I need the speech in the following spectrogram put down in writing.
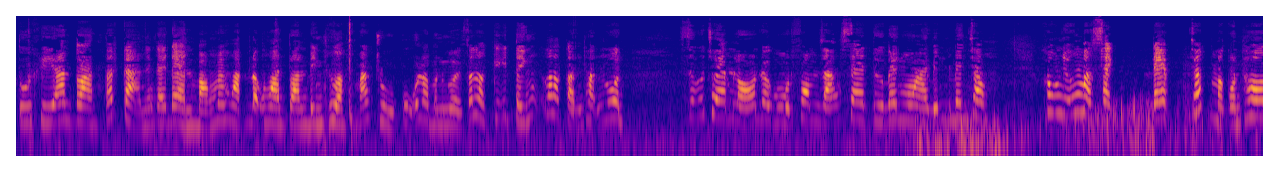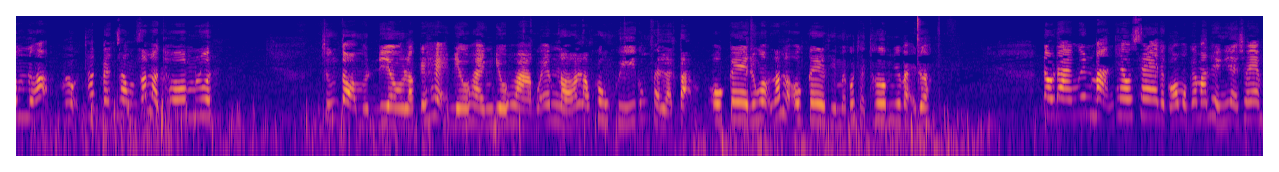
Túi khí an toàn, tất cả những cái đèn bóng này hoạt động hoàn toàn bình thường. Bác chủ cũ là một người rất là kỹ tính, rất là cẩn thận luôn. Giữ cho em nó được một form dáng xe từ bên ngoài đến bên trong. Không những mà sạch, đẹp, chất mà còn thơm nữa. Nội thất bên trong rất là thơm luôn. Chứng tỏ một điều là cái hệ điều hành điều hòa của em nó là không khí cũng phải là tạm ok đúng không? Rất là ok thì mới có thể thơm như vậy được. Đầu đài nguyên bản theo xe thì có một cái màn hình như này cho em.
